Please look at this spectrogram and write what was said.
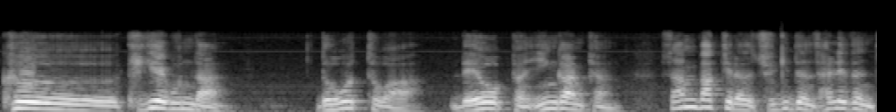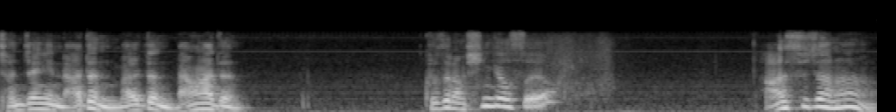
그 기계군단, 노보트와 네오편, 인간편, 쌈박질해서 죽이든 살리든 전쟁이 나든 말든 망하든 그 사람 신경 써요? 안 쓰잖아.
